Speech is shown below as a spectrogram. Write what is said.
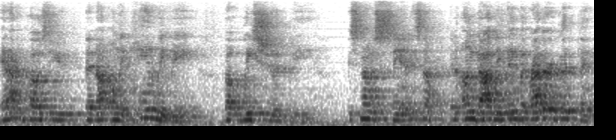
And I propose to you that not only can we be, but we should be. It's not a sin, it's not an ungodly thing, but rather a good thing.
